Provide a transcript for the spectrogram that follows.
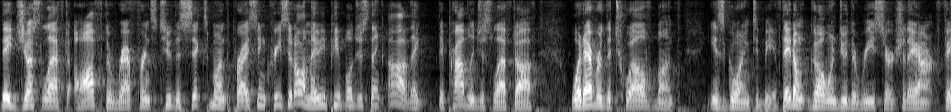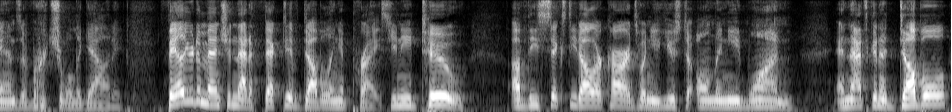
they just left off the reference to the six month price increase at all. Maybe people just think, oh, they, they probably just left off whatever the 12 month is going to be. If they don't go and do the research or they aren't fans of virtual legality. Failure to mention that effective doubling of price. You need two of these $60 cards when you used to only need one. And that's going to double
